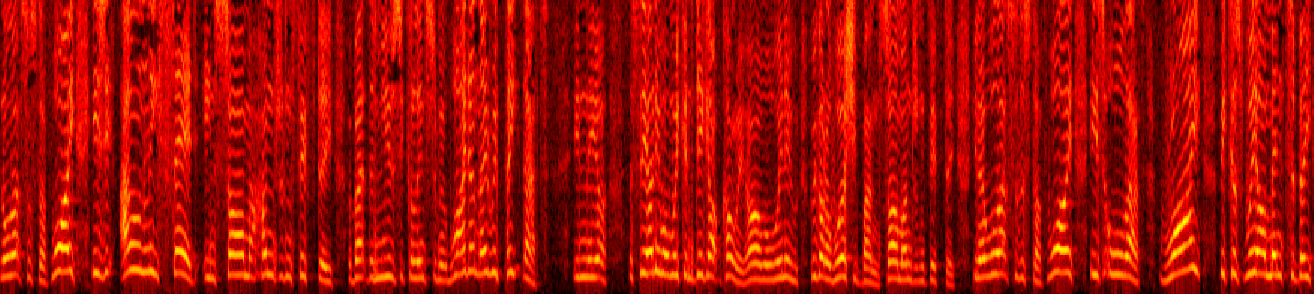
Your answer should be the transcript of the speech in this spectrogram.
and all that sort of stuff? Why is it only said in Psalm 150 about the musical instrument? Why don't they repeat that in the? Uh, that's the only one we can dig up, can't we? Oh well, we need, we've got a worship band, Psalm 150. You know all that sort of stuff. Why is all that? Why? Because we are meant to be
